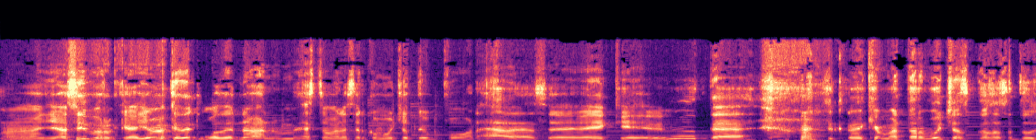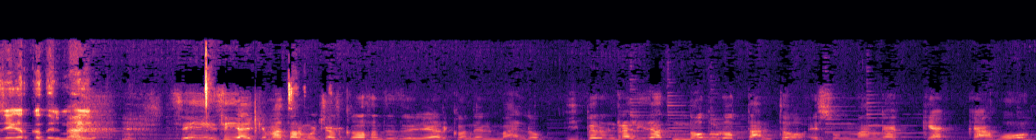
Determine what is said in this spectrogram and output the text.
Ah, ya sí, porque yo me quedé como de, no, no, esto van a ser como ocho temporadas, se ve que, puta, hay que matar muchas cosas antes de llegar con el malo. Sí, sí, hay que matar muchas cosas antes de llegar con el malo. Y, pero en realidad no duró tanto. Es un manga que acabó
